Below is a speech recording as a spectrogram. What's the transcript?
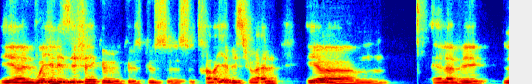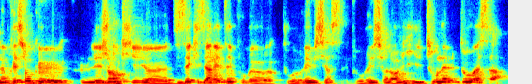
et elle voyait les effets que, que, ce, travail avait sur elle. Et euh, elle avait l'impression que les gens qui euh, disaient qu'ils arrêtaient pour, euh, pour, réussir, pour réussir leur vie, ils tournaient le dos à ça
